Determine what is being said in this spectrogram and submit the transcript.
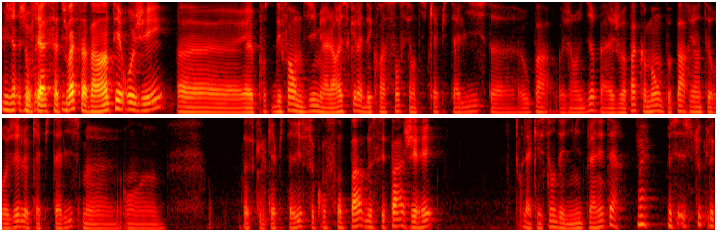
Mais Donc a- ça, tu vois, ça va interroger. euh, et pour- des fois, on me dit, mais alors est-ce que la décroissance est anticapitaliste ou pas? J'ai envie de dire, bah, je vois pas comment on peut pas réinterroger le capitalisme en- parce que le capitalisme se confronte pas, ne sait pas gérer la question des limites planétaires. Ouais. Mais c'est surtout que le.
